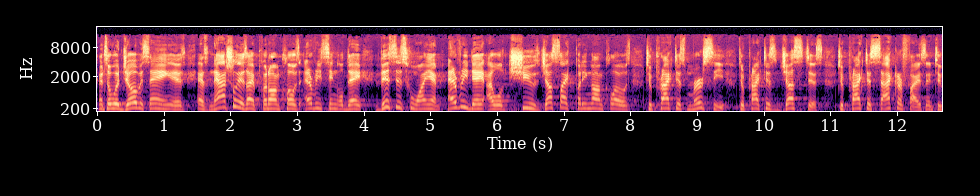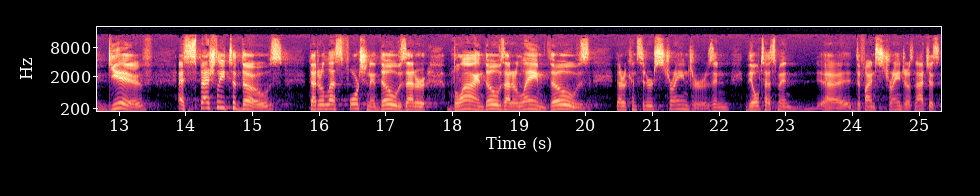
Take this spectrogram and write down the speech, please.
And so, what Job is saying is, as naturally as I put on clothes every single day, this is who I am. Every day I will choose, just like putting on clothes, to practice mercy, to practice justice, to practice sacrifice, and to give, especially to those that are less fortunate, those that are blind, those that are lame, those that are considered strangers. And the Old Testament uh, defines stranger as not just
